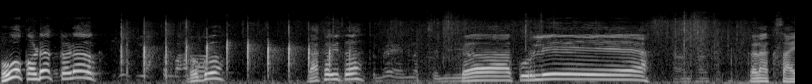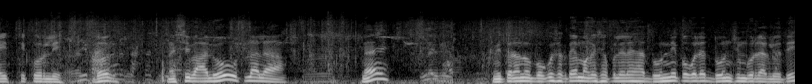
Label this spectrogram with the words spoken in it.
हो कडक कडक. बघू. दाखव इथं. का कुर्ली. कडक साईजची कुर्ली. बघ. नशीब आलो हो उचलाला नाही? मित्रांनो बघू शकताय मग आपल्याला ह्या दोन्ही पगोल्यात दोन चिंबोरी लागली होती.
